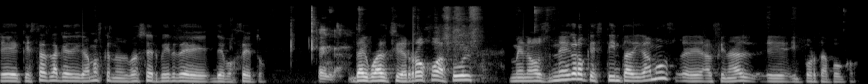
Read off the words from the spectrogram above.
eh, que esta es la que digamos que nos va a servir de, de boceto. Venga. Da igual si es rojo, azul, menos negro, que es tinta, digamos, eh, al final eh, importa poco.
